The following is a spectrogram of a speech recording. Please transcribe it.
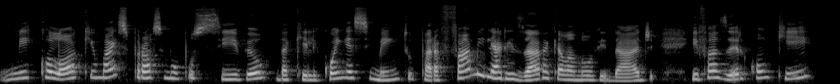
me coloque o mais próximo possível daquele conhecimento para familiarizar aquela novidade e fazer com que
